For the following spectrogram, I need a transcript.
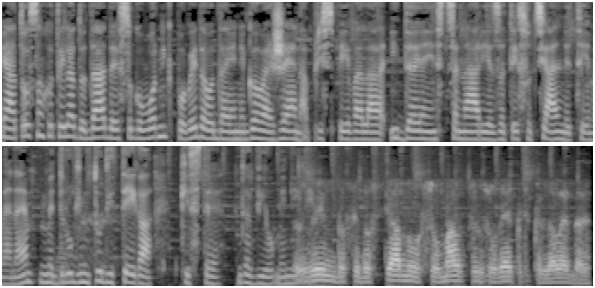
Ja, to sem hotela dodati, da je sogovornik povedal, da je njegova žena prispevala ideje in scenarije za te socialne teme, ne? med drugim tudi tega, ki ste ga vi omenili. Vem, da Sebastianu so malce zore pripeljale, da je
